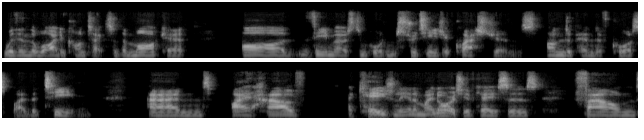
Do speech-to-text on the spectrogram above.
within the wider context of the market are the most important strategic questions, underpinned, of course, by the team. And I have occasionally, in a minority of cases, found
